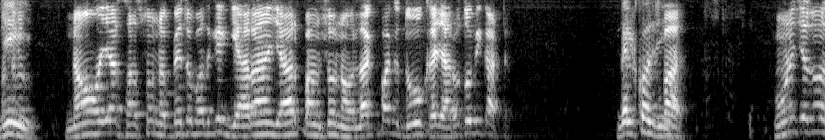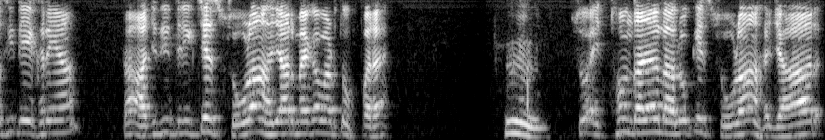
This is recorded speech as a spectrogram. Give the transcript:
ਜੀ। 9790 ਤੋਂ ਵੱਧ ਕੇ 11509 ਲਗਭਗ 2000 ਤੋਂ ਵੀ ਘੱਟ। ਬਿਲਕੁਲ ਜੀ। ਪਰ ਹੁਣ ਜਦੋਂ ਅਸੀਂ ਦੇਖ ਰਹੇ ਹਾਂ ਤਾਂ ਅੱਜ ਦੀ ਤਰੀਕ 'ਚ 16000 ਮੈਗਾਵਾਟ ਤੋਂ ਉੱਪਰ ਹੈ। ਹੂੰ। ਸੋ ਇੱਥੋਂ ਅੰਦਾਜ਼ਾ ਲਾ ਲਓ ਕਿ 16000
